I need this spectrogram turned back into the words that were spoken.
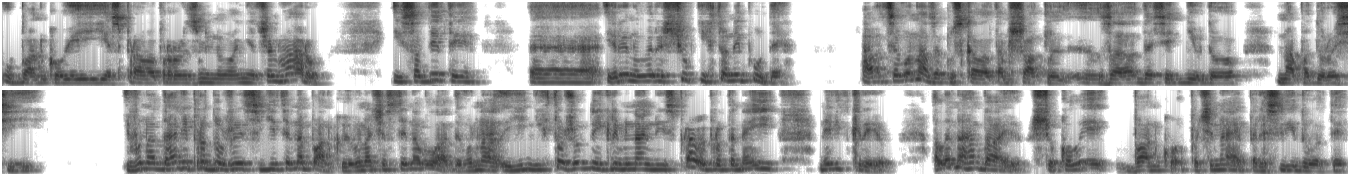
у банковій є справа про розмінування Чонгару, і садити е, Ірину Верещук ніхто не буде. А це вона запускала там шатли е, за 10 днів до нападу Росії. І вона далі продовжує сидіти на банку, і вона частина влади. Вона їй ніхто жодної кримінальної справи проти неї не відкрив. Але нагадаю, що коли банко починає переслідувати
